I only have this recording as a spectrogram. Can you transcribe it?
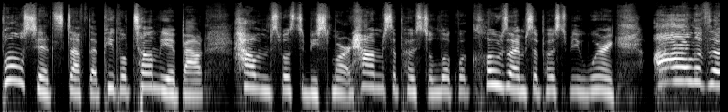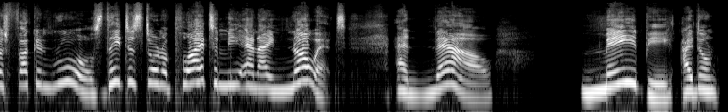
bullshit stuff that people tell me about how I'm supposed to be smart, how I'm supposed to look, what clothes I'm supposed to be wearing. All of those fucking rules, they just don't apply to me and I know it. And now, maybe I don't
